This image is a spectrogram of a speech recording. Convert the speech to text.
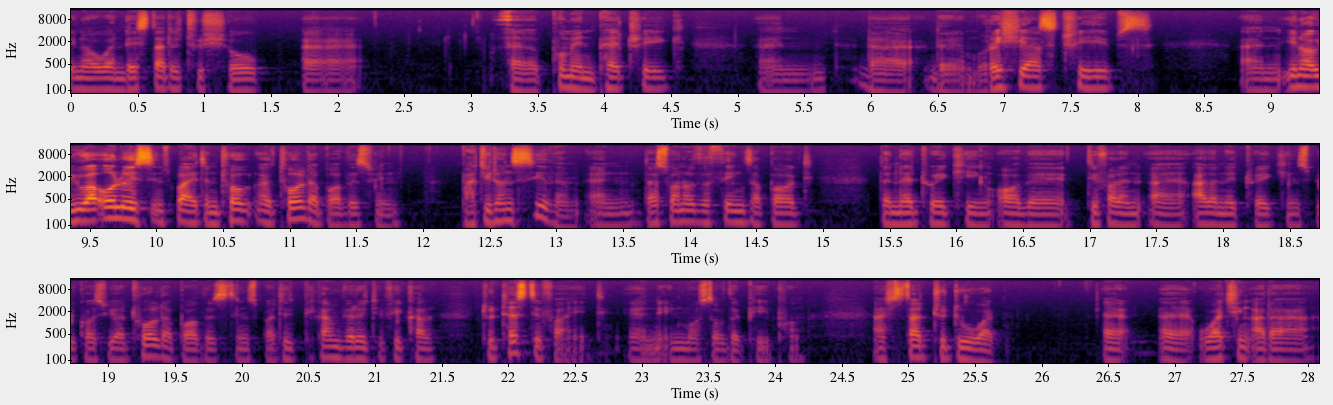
you know, when they started to show uh, uh, Pume and Patrick and the, the Mauritius trips, and you know, you are always inspired and uh, told about this thing, but you don't see them. And that's one of the things about the networking or the different uh, other networkings because we are told about these things, but it becomes very difficult to testify it in, in most of the people. I start to do what? Uh, uh, watching other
